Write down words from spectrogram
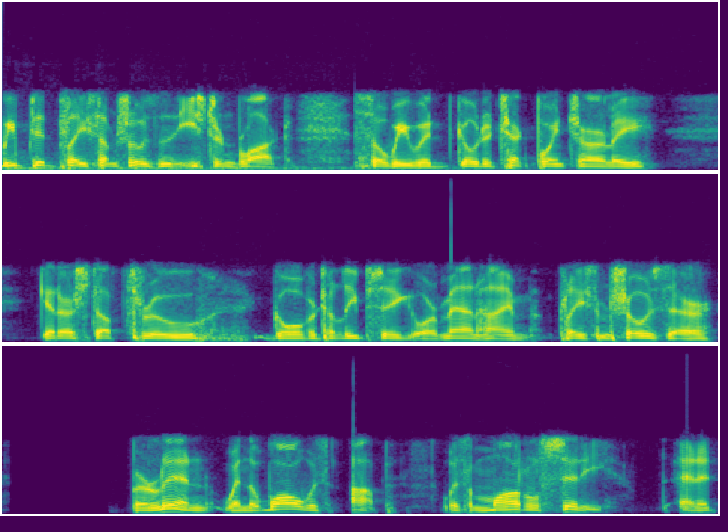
We did play some shows in the Eastern Bloc. So we would go to Checkpoint Charlie, get our stuff through, go over to Leipzig or Mannheim, play some shows there. Berlin, when the wall was up, was a model city, and it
